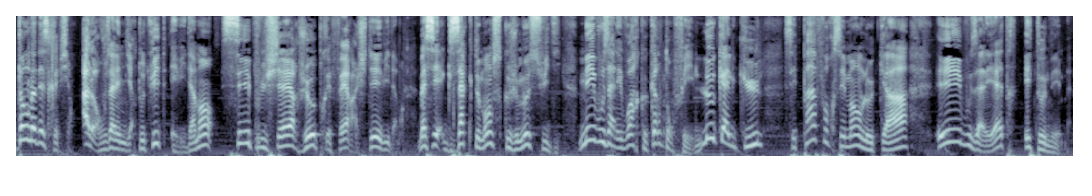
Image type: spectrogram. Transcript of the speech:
dans la description. Alors vous allez me dire tout de suite, évidemment, c'est plus cher, je préfère acheter évidemment. Ben c'est exactement ce que je me suis dit. Mais vous allez voir que quand on fait le calcul, c'est pas forcément le cas et vous allez être étonné même.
